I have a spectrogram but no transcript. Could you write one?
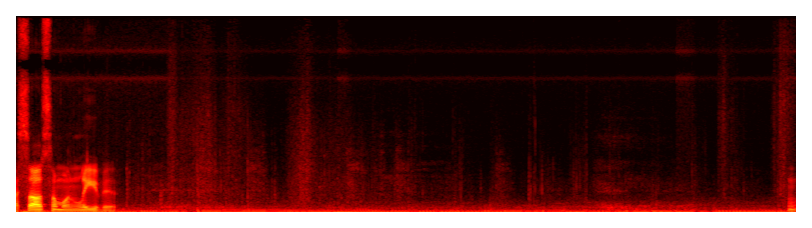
I saw someone leave it. Hmm.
